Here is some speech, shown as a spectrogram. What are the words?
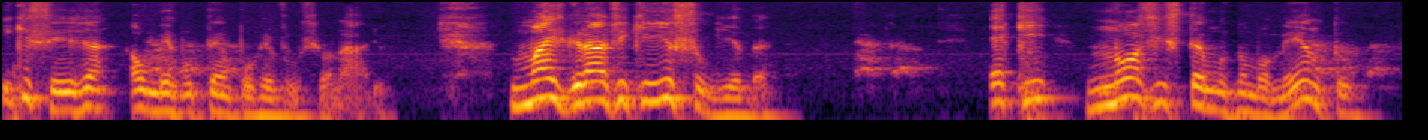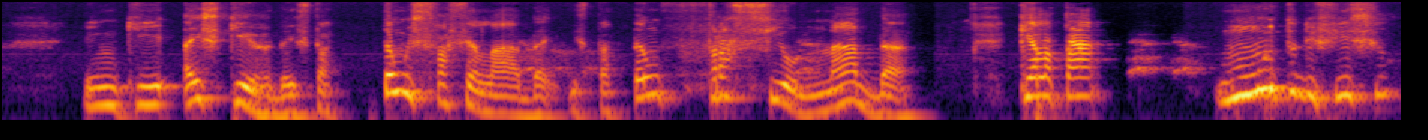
e que seja, ao mesmo tempo, revolucionário. Mais grave que isso, Guida, é que nós estamos no momento em que a esquerda está tão esfacelada, está tão fracionada, que ela está muito difícil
